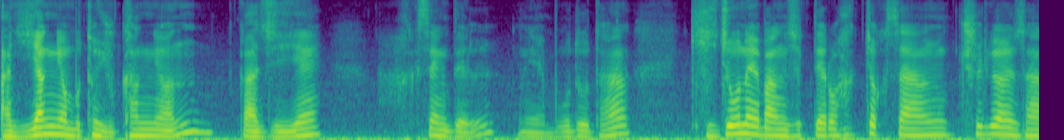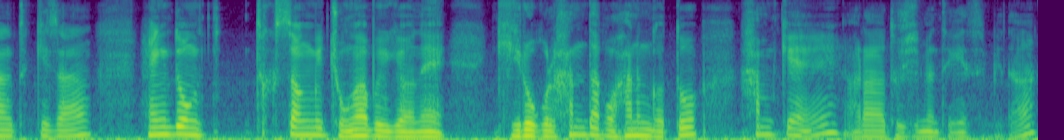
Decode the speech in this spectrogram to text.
아, 2학년부터 6학년까지의 학생들 예, 모두 다 기존의 방식대로 학적사항, 출결사항, 특기사항, 행동 특성 및 종합 의견에 기록을 한다고 하는 것도 함께 알아두시면 되겠습니다.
